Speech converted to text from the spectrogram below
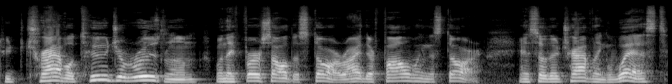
to travel to Jerusalem when they first saw the star, right? They're following the star. And so they're traveling west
